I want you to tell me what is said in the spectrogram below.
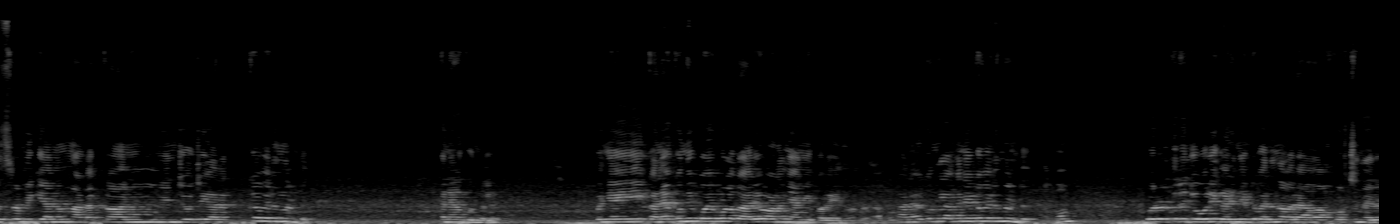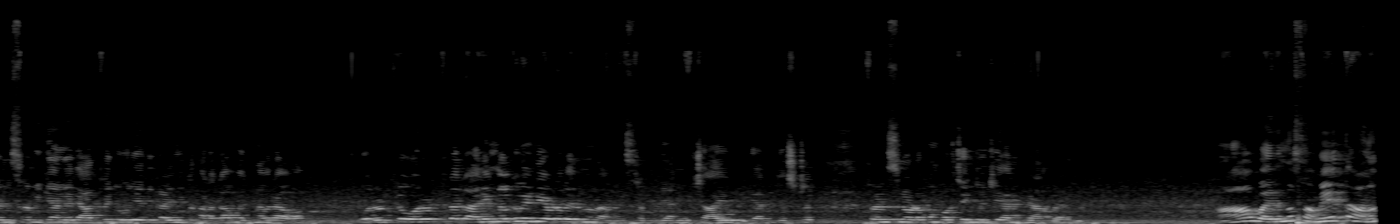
വിശ്രമിക്കാനും നടക്കാനും എൻജോയ് ചെയ്യാനൊക്കെ വരുന്നുണ്ട്. കനാകുന്നിൽ അപ്പം ഞാൻ ഈ കനാക്കുന്നിൽ പോയപ്പോഴുള്ള കാര്യമാണ് ഞാൻ ഈ പറയുന്നത്. അപ്പോൾ കനാക്കുന്നിൽ അങ്ങനെയൊക്കെ വരുന്നുണ്ട്. അപ്പം ഓരോരുത്തർ ജോലി കഴിഞ്ഞിട്ട് വരുന്നവരാവാം കുറച്ച് നേരം വിശ്രമിക്കാൻ അല്ലെങ്കിൽ രാത്രി ജോലിയൊക്കെ കഴിഞ്ഞിട്ട് നടക്കാൻ വരുന്നവരാവാം. ഓരോരുത്തർ ഓരോരുത്തരുടെ കാര്യങ്ങൾക്ക് വേണ്ടി അവിടെ വരുന്നതാണ്. വിശ്രമിക്കാനും ചായ കുടിക്കാനും ജസ്റ്റ് ഫ്രണ്ട്സിനോടൊപ്പം കുറച്ച് എൻജോയ് ചെയ്യാനൊക്കെയാണ് വരുന്നത്. ആ വരുന്ന സമയത്താണ്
